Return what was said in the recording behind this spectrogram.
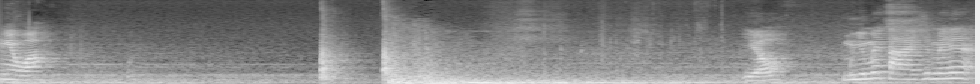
ได้ไงวะ เดี๋ยว มึงยังไม่ตายใช่ไหมเนี่ย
